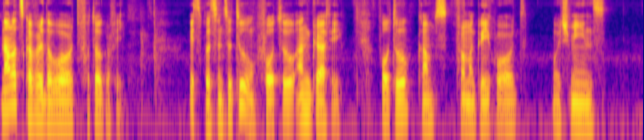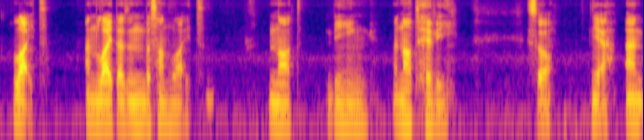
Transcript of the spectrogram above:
Now let's cover the word photography. It splits into two, photo and graphy. Photo comes from a Greek word which means light, and light as in the sunlight, not being not heavy. So, yeah, and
